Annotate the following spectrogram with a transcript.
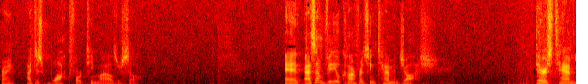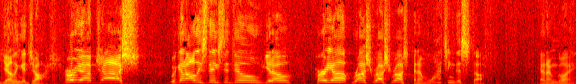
right? I just walked 14 miles or so. And as I'm video conferencing Tam and Josh, there's Tam yelling at Josh, Hurry up, Josh! We got all these things to do, you know? Hurry up, rush, rush, rush. And I'm watching this stuff, and I'm going,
